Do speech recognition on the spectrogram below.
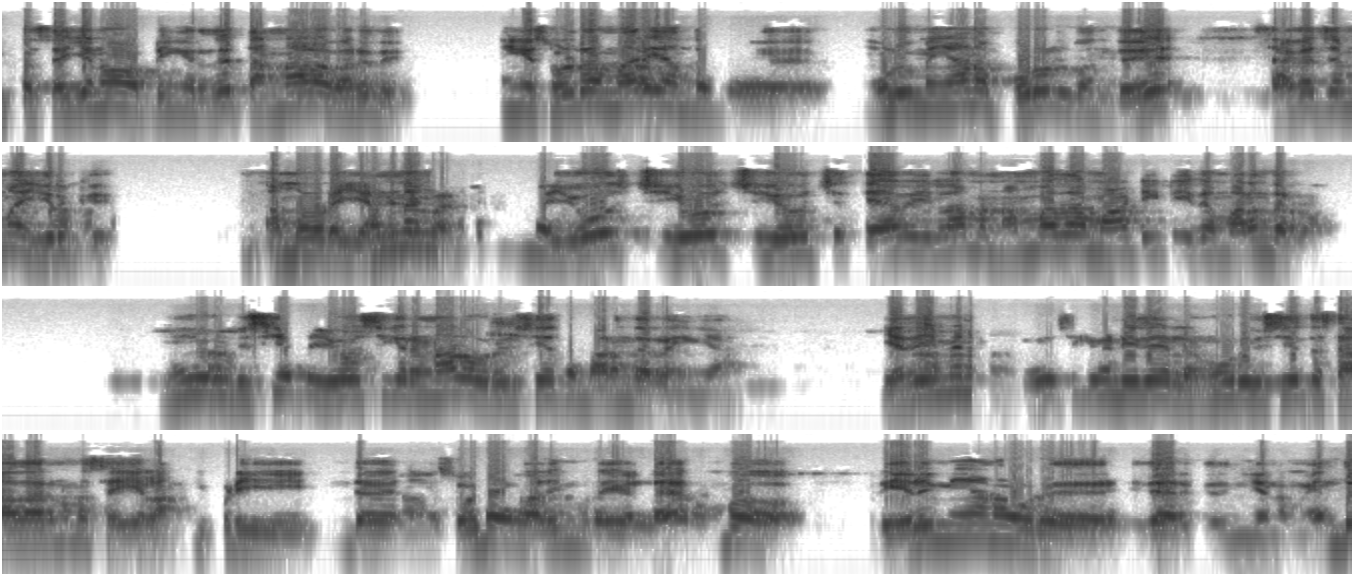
இப்ப செய்யணும் அப்படிங்கிறது தன்னால வருது. நீங்க சொல்ற மாதிரி அந்த முழுமையான பொருள் வந்து சகஜமா இருக்கு. நம்மளோட எண்ணங்கள் நம்ம யோசிச்சு யோசிச்சு யோசிச்சு தேவையில்லாம நம்ம தான் மாட்டிக்கிட்டு இதை மறந்துடுறோம். நூறு விஷயத்த யோசிக்கிறனால ஒரு விஷயத்த மறந்துடுறீங்க. எதையுமே நம்ம யோசிக்க வேண்டியதே இல்லை. நூறு விஷயத்த சாதாரணமா செய்யலாம். இப்படி இந்த நீங்க சொல்ற வழிமுறைகள்ல ரொம்ப ஒரு எளிமையான ஒரு இதா இருக்குதுங்க நம்ம எந்த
